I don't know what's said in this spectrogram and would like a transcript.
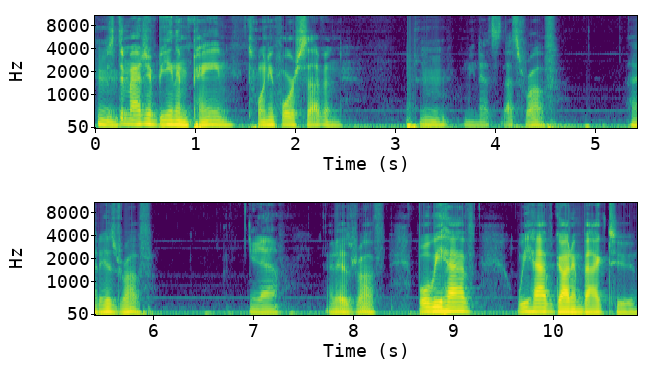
Hmm. Just imagine being in pain twenty four seven. Hmm. I mean, that's that's rough. That is rough. Yeah. That is rough. But we have we have gotten back to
